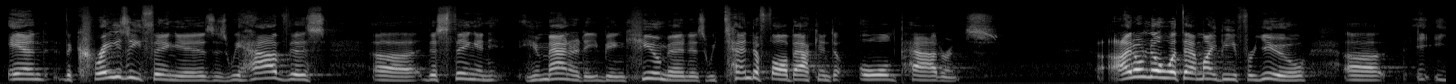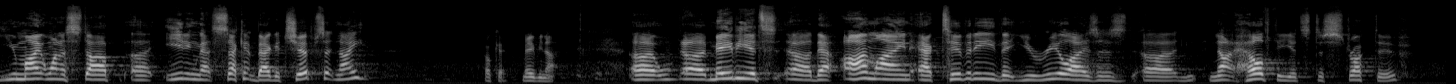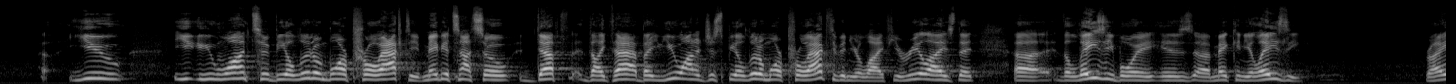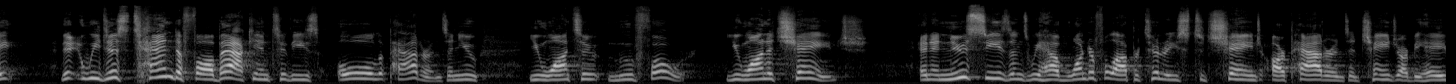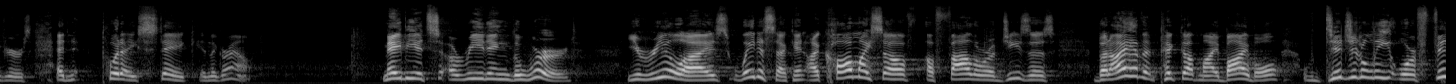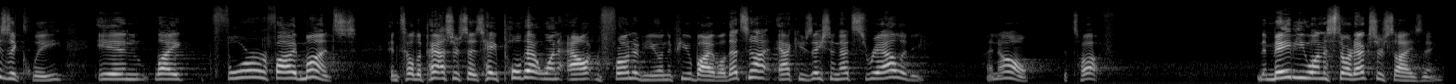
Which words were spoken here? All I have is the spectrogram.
and the crazy thing is, is we have this, uh, this thing in humanity, being human, is we tend to fall back into old patterns. I don't know what that might be for you. Uh, you might want to stop uh, eating that second bag of chips at night. Okay, maybe not. Uh, uh, maybe it's uh, that online activity that you realize is uh, not healthy, it's destructive. Uh, you, you, you want to be a little more proactive. Maybe it's not so depth like that, but you want to just be a little more proactive in your life. You realize that uh, the La-Z-Boy is making you lazy, right? We just tend to fall back into these old patterns, and you, you want to move forward. You want to change. And in new seasons, we have wonderful opportunities to change our patterns and change our behaviors and put a stake in the ground. Maybe it's a reading the word. You realize, wait a second, I call myself a follower of Jesus, but I haven't picked up my Bible digitally or physically in like four or five months until the pastor says, hey, pull that one out in front of you in the Pew Bible. That's not accusation, that's reality. I know, it's tough. Maybe you want to start exercising.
